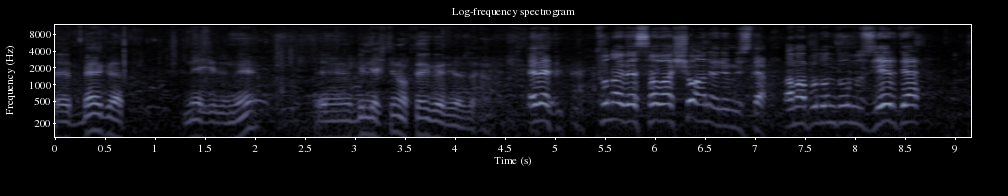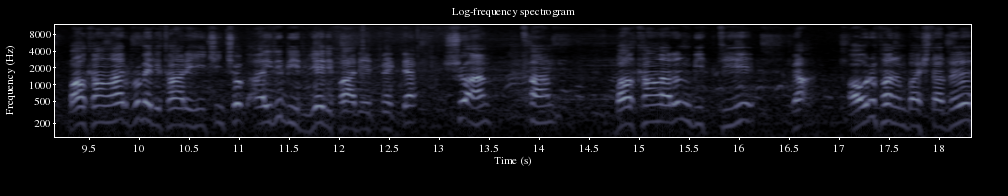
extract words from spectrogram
e, Belgrad nehrini e, birleştiği noktayı görüyoruz efendim. Evet, Tuna ve Sava şu an önümüzde. Ama bulunduğumuz yerde Balkanlar Rumeli tarihi için çok ayrı bir yer ifade etmekte. Şu an tam Balkanların bittiği ve Avrupa'nın başladığı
